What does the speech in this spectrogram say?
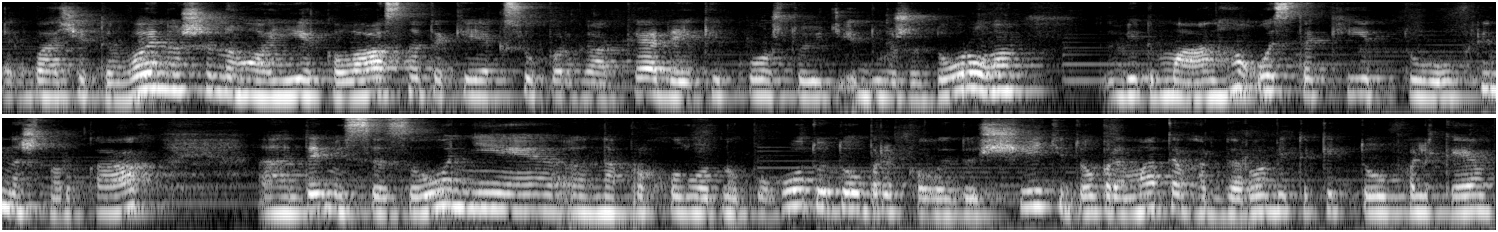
як бачите, виношеного, є класне, такі як Superga кеди, які коштують і дуже дорого. Від манго ось такі туфлі на шнурках. е, Демісезонні, е, на прохолодну погоду добре, коли дощить, добре мати в гардеробі такі туфельки.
